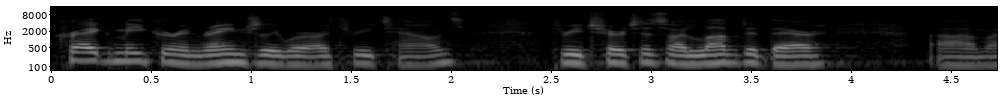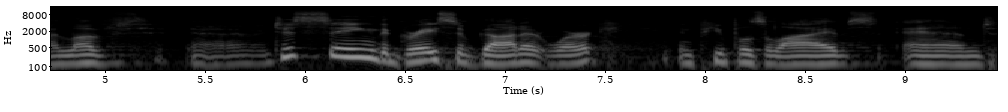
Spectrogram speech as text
Craig, Meeker, and Rangeley were our three towns, three churches. I loved it there. Um, I loved uh, just seeing the grace of God at work in people's lives and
